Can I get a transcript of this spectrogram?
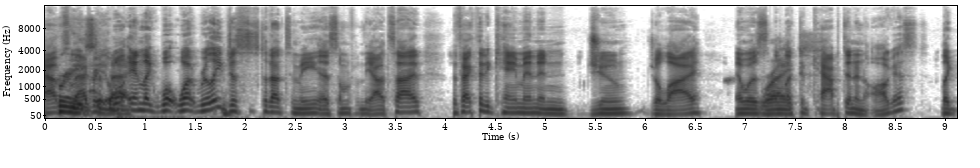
Absolutely. Back to. Well, back. and like what what really just stood out to me as someone from the outside, the fact that he came in in June, July, and was Right. elected captain in August, like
